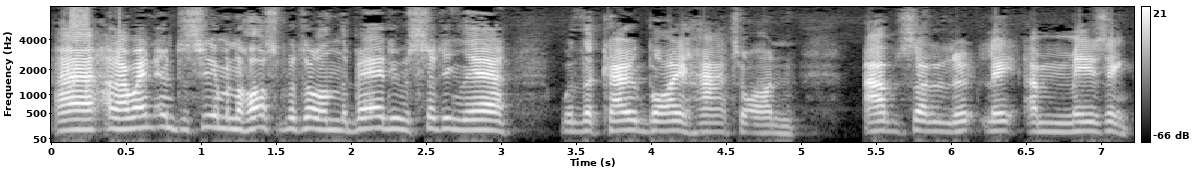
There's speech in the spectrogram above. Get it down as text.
uh, and I went in to see him in the hospital on the bed. He was sitting there with the cowboy hat on. Absolutely amazing.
